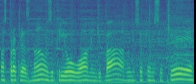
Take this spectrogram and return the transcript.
com as próprias mãos e criou o homem de barro e não sei o que, não sei o que.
